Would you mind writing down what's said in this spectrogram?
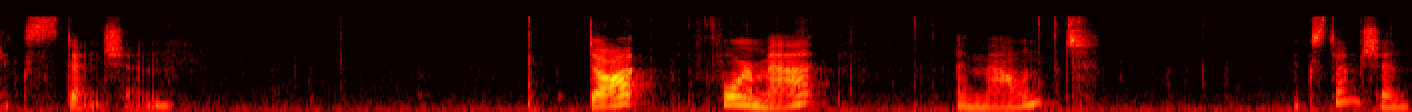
extension dot format amount extension.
